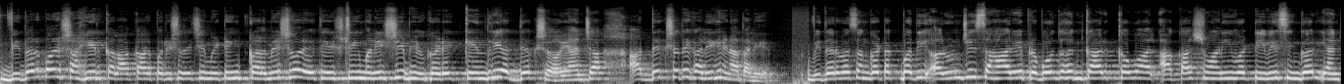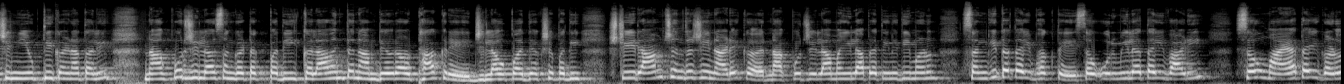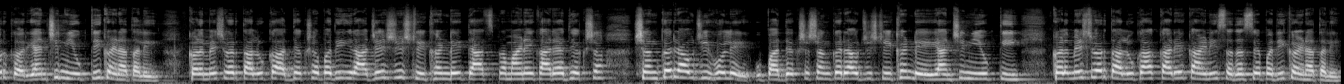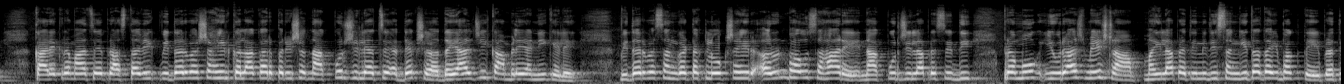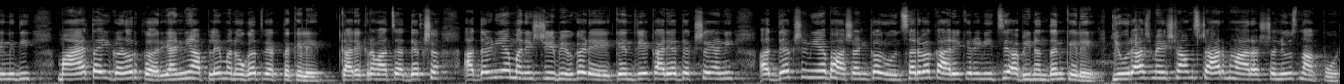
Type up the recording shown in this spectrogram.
विदर्भ शाहीर कलाकार परिषदेची मीटिंग कळमेश्वर येथे श्री मनीषजी भिवकडे केंद्रीय अध्यक्ष यांच्या अध्यक्षतेखाली घेण्यात आली विदर्भ संघटकपदी अरुणजी सहारे प्रबोधनकार कव्वाल आकाशवाणी व टी व्ही सिंगर यांची नियुक्ती करण्यात आली. नागपूर जिल्हा संघटकपदी कलावंत नामदेवराव ठाकरे जिल्हा उपाध्यक्षपदी श्री रामचंद्रजी नाडेकर नागपूर जिल्हा महिला प्रतिनिधी म्हणून संगीताताई भक्ते सौ उर्मिलाताई वाडी सौ मायाताई गणोरकर यांची नियुक्ती करण्यात आली. कळमेश्वर तालुका अध्यक्षपदी राजेशजी श्रीखंडे त्याचप्रमाणे कार्याध्यक्ष शंकररावजी होले उपाध्यक्ष शंकररावजी श्रीखंडे यांची नियुक्ती कळमेश्वर तालुका कार्यकारिणी सदस्यपदी करण्यात आली. कार्यक्रमाचे प्रास्ताविक विदर्भ शाहीर कलाकार परिषद नागपूर जिल्ह्याचे अध्यक्ष दयालजी कांबळे यांनी केले. विदर्भ संघटक लोकशाहीर अरुण भाऊ सहारे नागपूर जिल्हा प्रसिद्धी प्रमुख युवराज मेश्राम महिला प्रतिनिधी संगीताताई भक्ते प्रतिनिधी मायाताई गणोरकर यांनी आपले मनोगत व्यक्त केले. कार्यक्रमाचे अध्यक्ष आदरणीय मनीषजी भिवगडे केंद्रीय कार्याध्यक्ष यांनी अध्यक्षणीय भाषण करून सर्व कार्यकारिणीचे अभिनंदन केले. Yuvraj Meshram Star Maharashtra News Nagpur.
